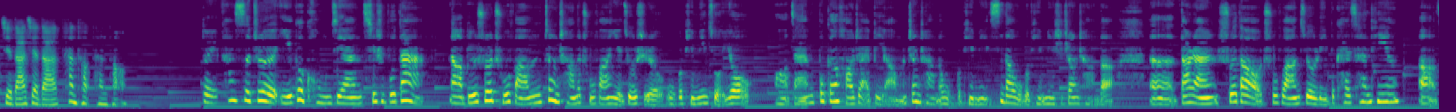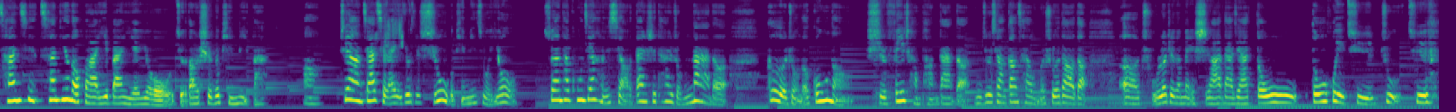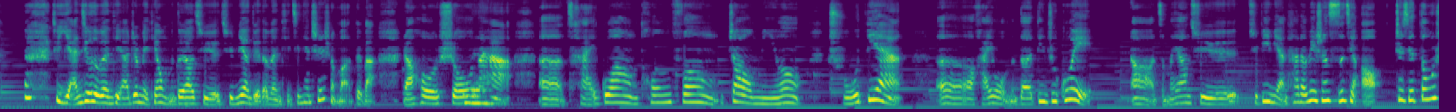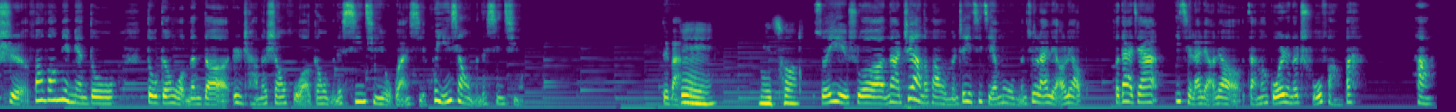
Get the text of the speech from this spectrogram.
解答解答、探讨探讨。对，看似这一个空间其实不大，那比如说厨房，正常的厨房也就是五个平米左右啊，咱不跟豪宅比啊，我们正常的五个平米，四到五个平米是正常的。呃，当然说到厨房就离不开餐厅啊，餐厅餐厅的话一般也有九到十个平米吧，啊。这样加起来也就是十五个平米左右，虽然它空间很小，但是它容纳的各种的功能是非常庞大的。你就像刚才我们说到的，呃，除了这个美食啊，大家都都会去住去 去研究的问题啊，这每天我们都要去去面对的问题。今天吃什么，对吧？然后收纳，呃，采光、通风、照明、厨电，呃，还有我们的定制柜。啊，怎么样去去避免它的卫生死角？这些都是方方面面都都跟我们的日常的生活、跟我们的心情有关系，会影响我们的心情，对吧？对，没错。所以说，那这样的话，我们这一期节目，我们就来聊聊，和大家一起来聊聊咱们国人的厨房吧。哈，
